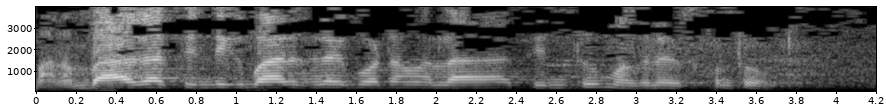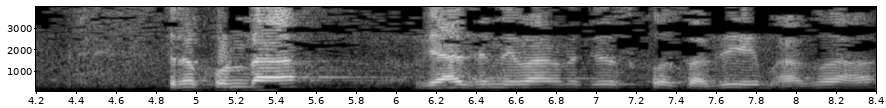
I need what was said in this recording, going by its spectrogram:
మనం బాగా తిండికి బానిసలైపోవటం వల్ల తింటూ మందులు వేసుకుంటూ ఉంటాం. తినకుండా వ్యాధి నివారణ చేసుకోవచ్చు అది భాగవ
